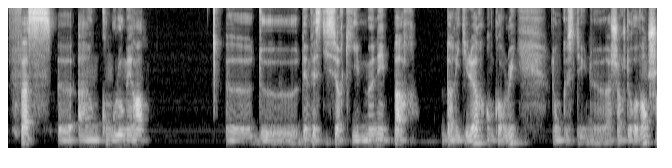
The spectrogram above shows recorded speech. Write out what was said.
face à un conglomérat d'investisseurs qui est mené par Barry Diller, encore lui, donc c'était une à charge de revanche.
